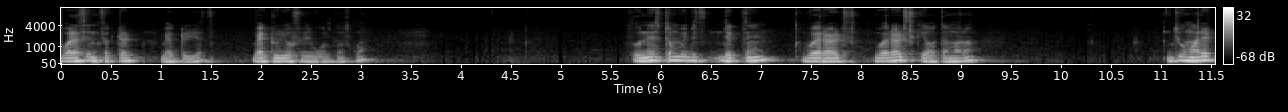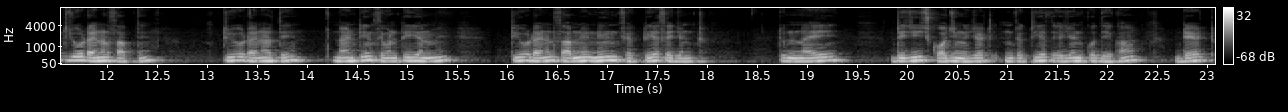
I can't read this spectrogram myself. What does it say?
वायरस इन्फेक्टेड बैक्टीरिया फेज बोलते हैं उसको तो नेक्स्ट हम देखते हैं वायराइड्स वायराइड्स क्या होता है हमारा जो हमारे टीओ टियोडाइनर साहब थे डाइनर थे नाइनटीन में में डाइनर साहब ने न्यू इन्फेक्टियस एजेंट जो नए disease causing agent infectious agent को देखा डेट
